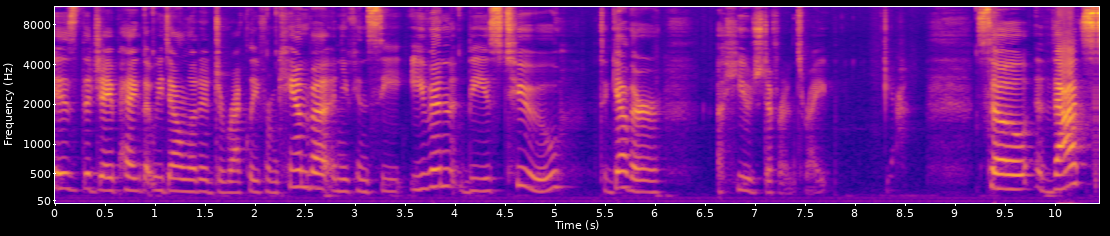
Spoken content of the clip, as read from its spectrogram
is the JPEG that we downloaded directly from Canva. And you can see even these two together, a huge difference, right? So that's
